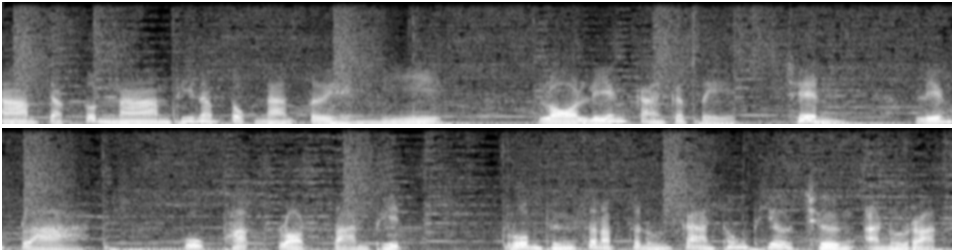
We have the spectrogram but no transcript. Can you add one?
น้ำจากต้นน้ำที่น้ำตกหนานเตยแห่งนี้หล่อเลี้ยงการเกษตร เช่น เลี้ยงปลา ปลูกผักปลอดสารพิษ รวมถึงสนับสนุนการท่องเที่ยวเชิงอนุรักษ์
